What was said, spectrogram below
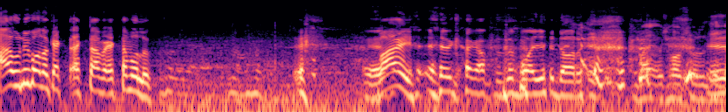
আর উনি বলুক একটা একটা একটা বলুক। ভাই। ভাই সর সর এই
